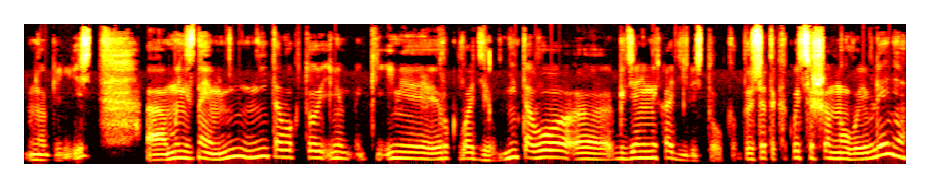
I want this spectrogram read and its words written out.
многие есть, а, мы не знаем ни, ни того, кто ими, ими руководил, ни того, э, где они находились толком. То есть это какое-то совершенно новое явление,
